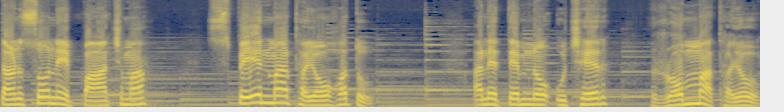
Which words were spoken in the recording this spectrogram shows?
ત્રણસો ને પાંચમાં સ્પેનમાં થયો હતો અને તેમનો ઉછેર રોમમાં થયો.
